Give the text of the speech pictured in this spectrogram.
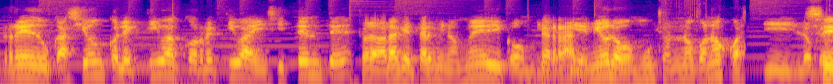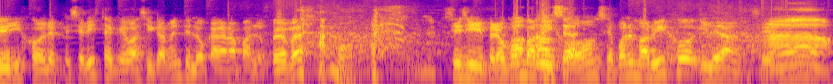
reeducación colectiva, correctiva e insistente. Yo la verdad que términos médicos, raro. epidemiólogos, muchos no conozco. Y lo que Sí. me dijo el especialista es que básicamente lo cagan a palo. Pero. Sí, sí, pero con Ah, barbijo. o sea- ¿no? Se pone el barbijo y le dan. sí. Ah.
